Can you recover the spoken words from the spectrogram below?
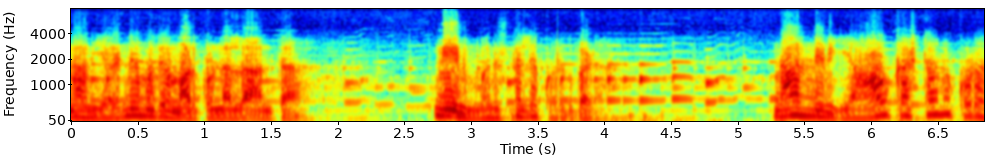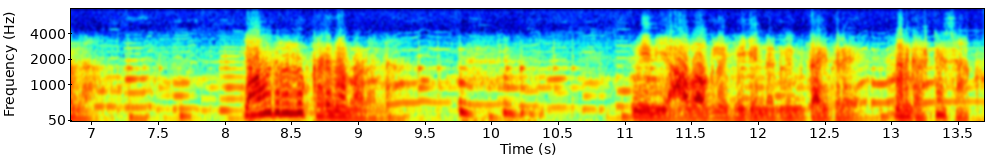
ನಾನು ಎರಡನೇ ಮದುವೆ ಮಾಡ್ಕೊಂಡಲ್ಲ ಅಂತ ನೀನ್ ಮನಸ್ಸಲ್ಲೇ ಕೊರಗಬೇಡ. ನಾನು ನಿನಗೆ ಯಾವ ಕಷ್ಟನೂ ಕೊಡಲ್ಲ. ಯಾವುದರಲ್ಲೂ ಕಡಿಮೆ ಮಾಡಲ್ಲ. ನೀನ್ ಯಾವಾಗ್ಲೂ ಹೀಗೆ ನಗ್ನಿಗ್ತಾ ಇದ್ರೆ ನನ್ಗಷ್ಟೇ ಸಾಕು.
